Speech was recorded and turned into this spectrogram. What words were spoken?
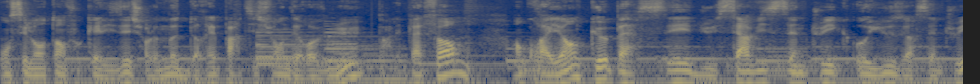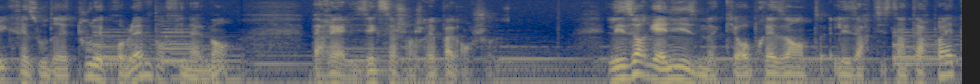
On s'est longtemps focalisé sur le mode de répartition des revenus par les plateformes, en croyant que passer du service-centric au user-centric résoudrait tous les problèmes pour finalement bah, réaliser que ça ne changerait pas grand-chose. Les organismes qui représentent les artistes-interprètes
